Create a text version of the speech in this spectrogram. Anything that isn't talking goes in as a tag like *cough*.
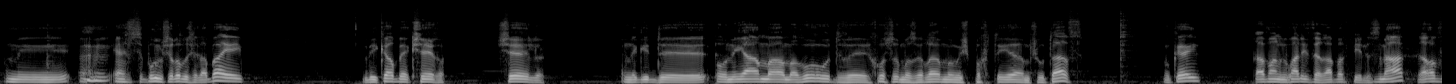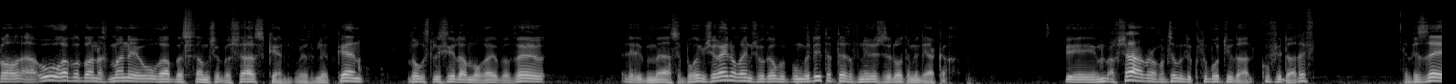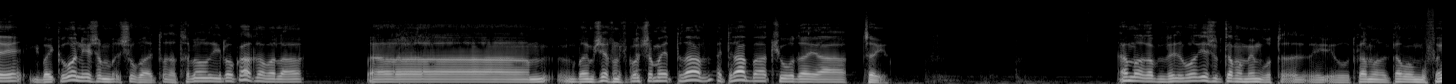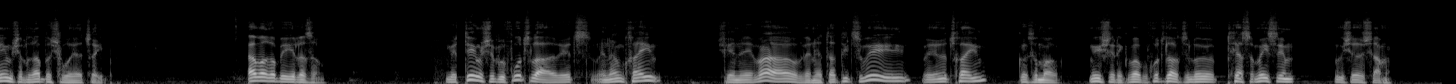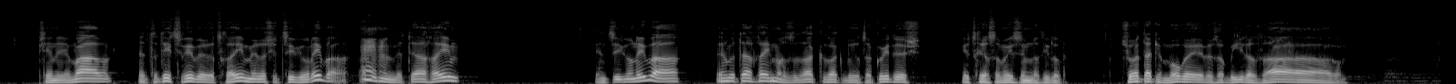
סיפורים שלו ושל אביי, בעיקר בהקשר של, נגיד, אונייה מאמרות וחוסר מזלם המשפחתי המשותף, אוקיי? רבא נחמני זה רבא כאילו. מה? הוא רבא בר נחמני, הוא רבא סתם שבש"ס, כן, בהחלט כן. דור שלישי למורה בבל. מהסיפורים שראינו, ראינו שהוא גר בפומבדיתא, תכף נראה שזה לא תמיד היה ככה. עכשיו אנחנו נמצאים לכתובות י"א, קי"א, וזה, בעיקרון יש שם, שוב, ההתחלה היא לא ככה, אבל בהמשך נפגוש שם את רבא כשהוא עוד היה צעיר. אמר רב, ויש עוד כמה ממרות, עוד כמה, כמה מופעים של רבא שהוא היה צעיר. אמר רבי אלעזר, מתים שבחוץ לארץ אינם חיים, שנאמר, ונתתי צבי בארץ חיים. כלומר, מי שנקבע בחוץ לארץ לא תחייה סמייסים, הוא יישאר שמה. שנאמר, נתתי צבי בארץ חיים, ארץ שצביוני בה, *clears throat* מתי החיים. אין צביוני בה, אין מתי החיים, אז רק, רק בארץ הקודש, יתחייה סמייסים נתתי לו. שואלת הגמורה ורבי אלעזר,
